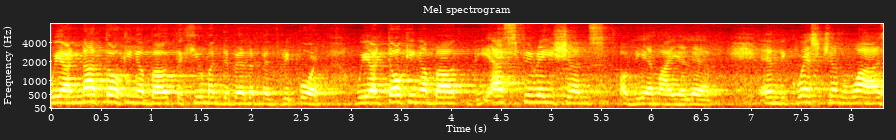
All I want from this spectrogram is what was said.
We are not talking about the Human Development Report. We are talking about the aspirations of the MILF. And the question was,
